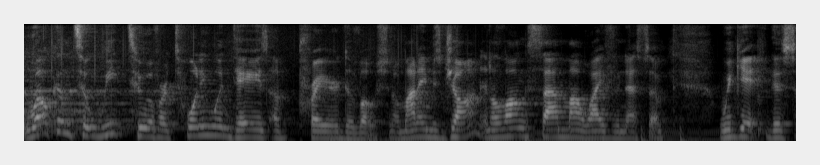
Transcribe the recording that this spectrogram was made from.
Welcome to week two of our 21 days of prayer devotional. My name is John, and alongside my wife Vanessa, we get this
